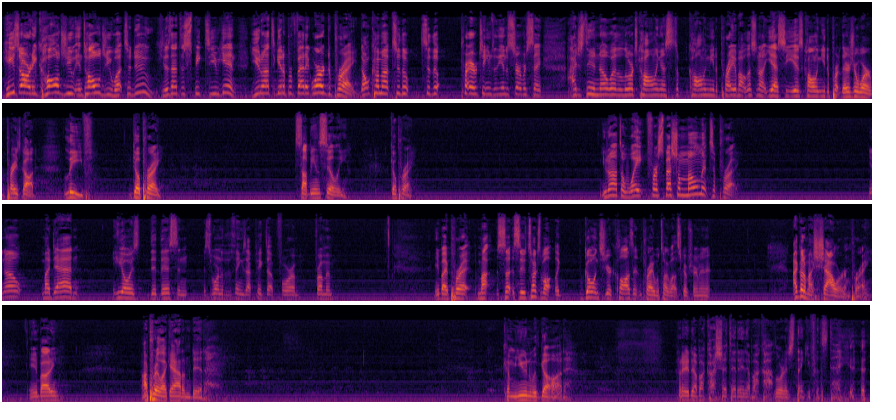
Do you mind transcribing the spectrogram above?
He's already called you and told you what to do. He doesn't have to speak to you again. You don't have to get a prophetic word to pray. Don't come up to the to the prayer teams at the end of service say, "I just need to know whether the Lord's calling us to calling me to pray about this or not." Yes, He is calling you to pray. There's your word. Praise God. Leave. Go pray. Stop being silly. Go pray. You don't have to wait for a special moment to pray. You know, my dad, he always did this, and it's one of the things I picked up for him from him. Anybody pray? My, so, so he talks about like going to your closet and pray. We'll talk about scripture in a minute. I go to my shower and pray. Anybody? I pray like Adam did. Commune with God. Lord, I just thank you for this day.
